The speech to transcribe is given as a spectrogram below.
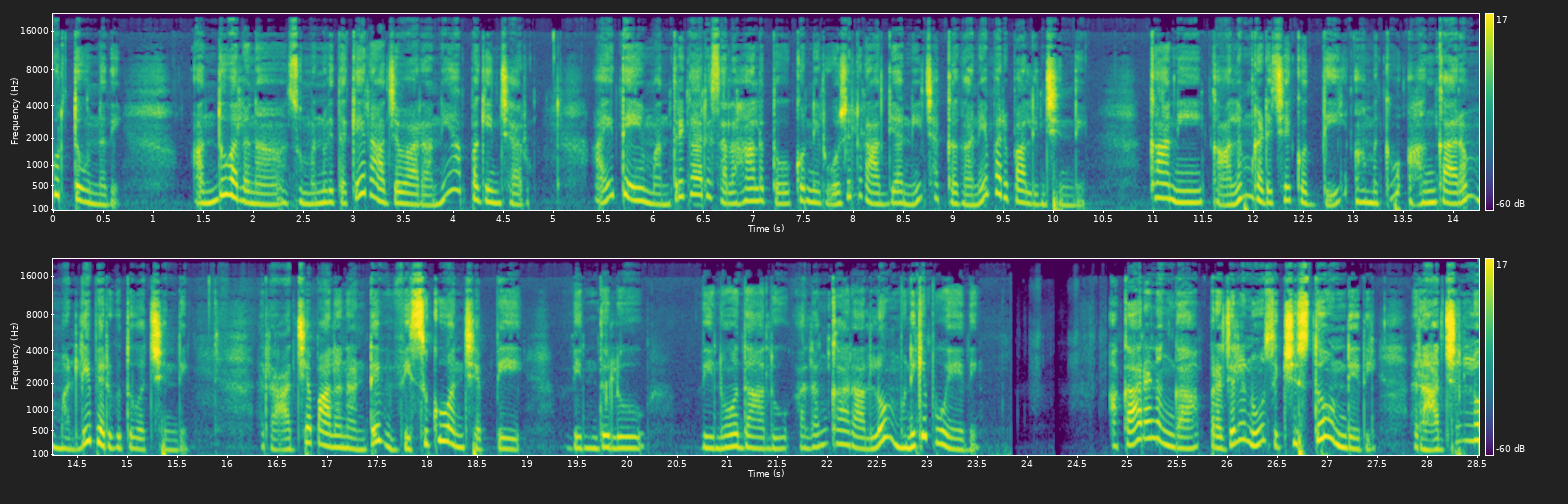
గుర్తు ఉన్నది. అందువలన సుమన్వితకే రాజ్యభారాన్ని అప్పగించారు. అయితే మంత్రిగారి సలహాలతో కొన్ని రోజులు రాజ్యాన్ని చక్కగానే పరిపాలించింది. కానీ కాలం గడిచే కొద్దీ ఆమెకు అహంకారం మళ్ళీ పెరుగుతూ వచ్చింది. రాజ్యపాలన అంటే విసుగు అని చెప్పి విందులు వినోదాలు అలంకారాల్లో మునిగిపోయేది. అకారణంగా ప్రజలను శిక్షిస్తూ ఉండేది. రాజ్యంలో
